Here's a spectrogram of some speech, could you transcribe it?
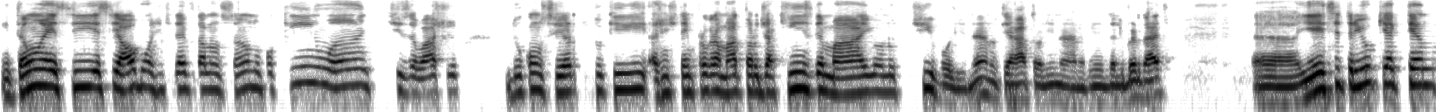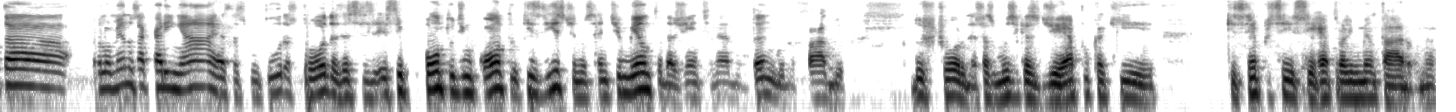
Então, esse, esse álbum a gente deve estar lançando um pouquinho antes, eu acho, do concerto que a gente tem programado para o dia 15 de maio no Tivoli, né, no teatro ali na, Avenida da Liberdade. Uh, e esse trio que é tenta, pelo menos, acarinhar essas culturas todas, esse, esse ponto de encontro que existe no sentimento da gente, né, do tango, do fado, do choro, dessas músicas de época que, que sempre se, se retroalimentaram. Né?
